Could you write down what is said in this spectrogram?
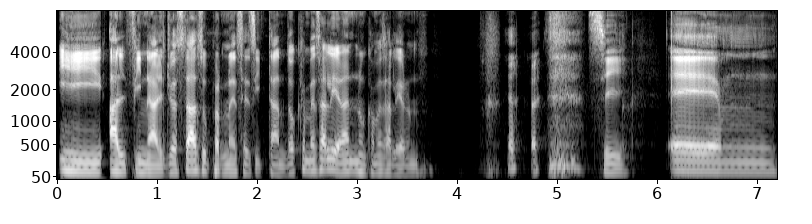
y al final yo estaba súper necesitando que me salieran, nunca me salieron. Sí. Em,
